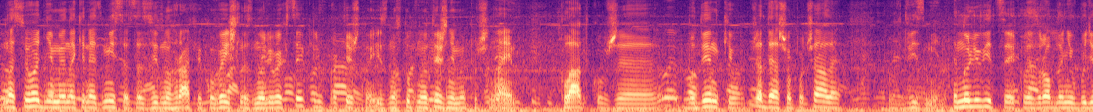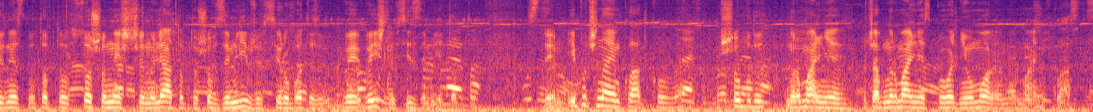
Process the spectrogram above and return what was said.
на сьогодні. Ми на кінець місяця, згідно графіку, вийшли з нульових циклів. Практично і з наступного тижня ми починаємо кладку вже будинків, вже дещо почали. В дві зміни. Нульові цикли зроблені в будівництві, тобто все, що нижче нуля, тобто що в землі, вже всі роботи ви- вийшли, всі з землі. Тобто з тим. І починаємо кладку. Що будуть нормальні, хоча б нормальні погодні умови, ми маємо вкластися.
